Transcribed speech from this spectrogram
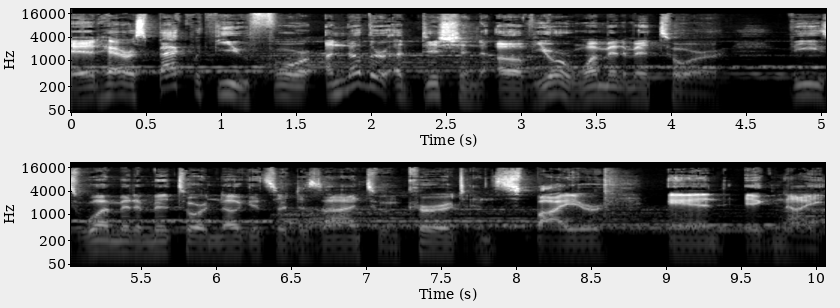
Ed Harris back with you for another edition of your One Minute Mentor. These One Minute Mentor nuggets are designed to encourage, inspire, and ignite.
